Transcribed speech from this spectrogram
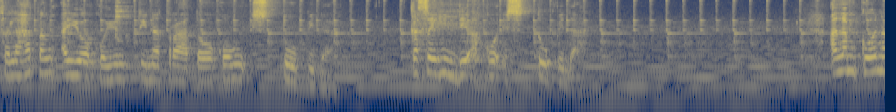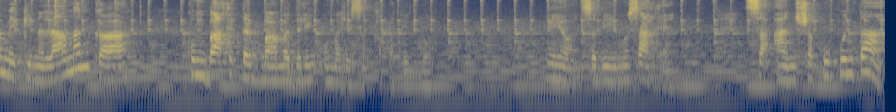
sa lahat ng ayoko yung tinatrato kong stupida. Kasi hindi ako stupida. Alam ko na may kinalaman ka kung bakit nagmamadaling umalis ang kapatid mo. Ngayon, sabihin mo sa akin, saan siya pupunta?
